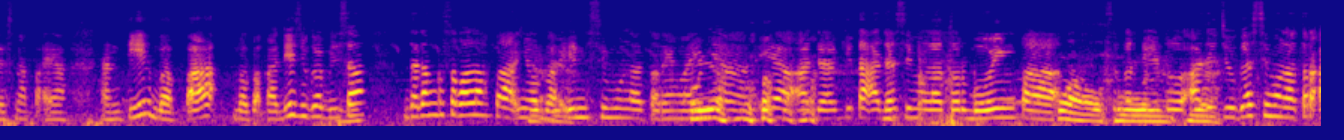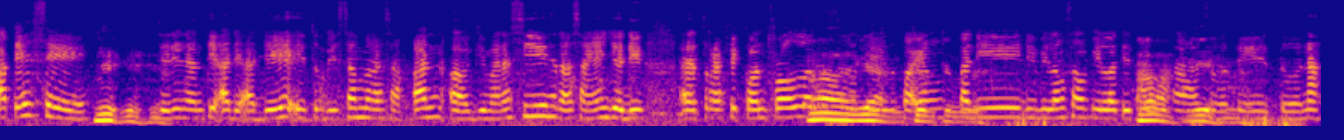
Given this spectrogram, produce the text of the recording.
Cessna Pak ya. Nanti Bapak, Bapak Kades juga bisa datang ke sekolah Pak nyobain simulator yang. Oh, iya? lainnya. Iya, ada kita ada simulator Boeing Pak. Wow, Seperti itu. iya. Ada juga simulator ATC. Iya, iya, iya. Jadi nanti adik-adik itu bisa merasakan eh, gimana sih rasanya jadi air traffic controller Ah, seperti iya, itu Pak betul, yang betul, tadi dibilang sama pilot itu. Ah, Nah, iya. seperti itu. Nah,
